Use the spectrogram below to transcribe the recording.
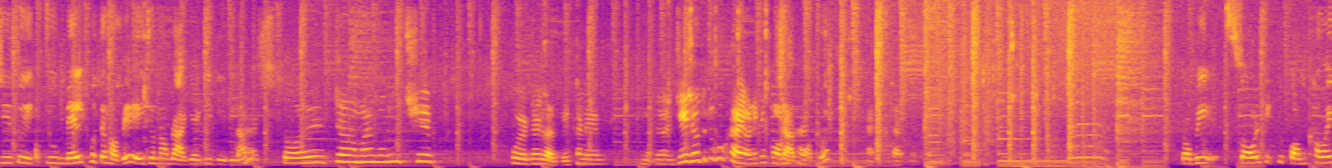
যেহেতু একটু মেল্ট হতে হবে এই জন্য আমরা আগে আগে দিয়ে দিলাম। সল্টটা আমার মনে হচ্ছে পুরোটাই লাগবে এখানে যে যতটুকু খায় অনেকে কম খায়। মতো। হ্যাঁ। তবে সল্ট একটু কম খাওয়াই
